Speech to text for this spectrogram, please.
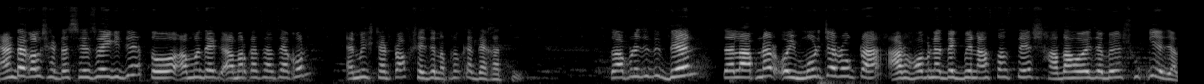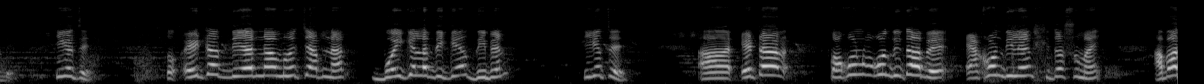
অ্যান্টাকল সেটা শেষ হয়ে গেছে। তো আমাদের, আমার কাছে আছে এখন অ্যামিস্টার টপ, সেই জন্য আপনাকে দেখাচ্ছি। তো আপনি যদি দেন, তাহলে আপনার ওই মরিচা রোগটা আর হবে না, দেখবেন আস্তে আস্তে সাদা হয়ে যাবে, শুকিয়ে যাবে। ঠিক আছে? তো এইটা দেওয়ার নাম হচ্ছে আপনার বইকেলার দিকে দিবেন। ঠিক আছে? আর এটার কখন কখন দিতে হবে? এখন দিলেন শীতের সময়। আবার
